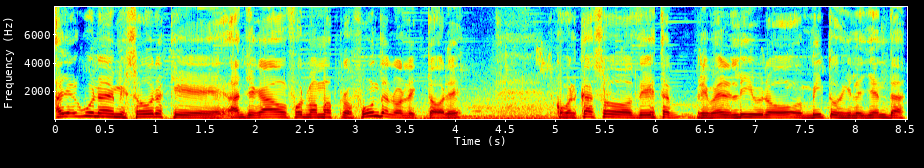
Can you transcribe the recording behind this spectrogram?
hay algunas de mis obras que han llegado en forma más profunda a los lectores como el caso de este primer libro, Mitos y Leyendas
